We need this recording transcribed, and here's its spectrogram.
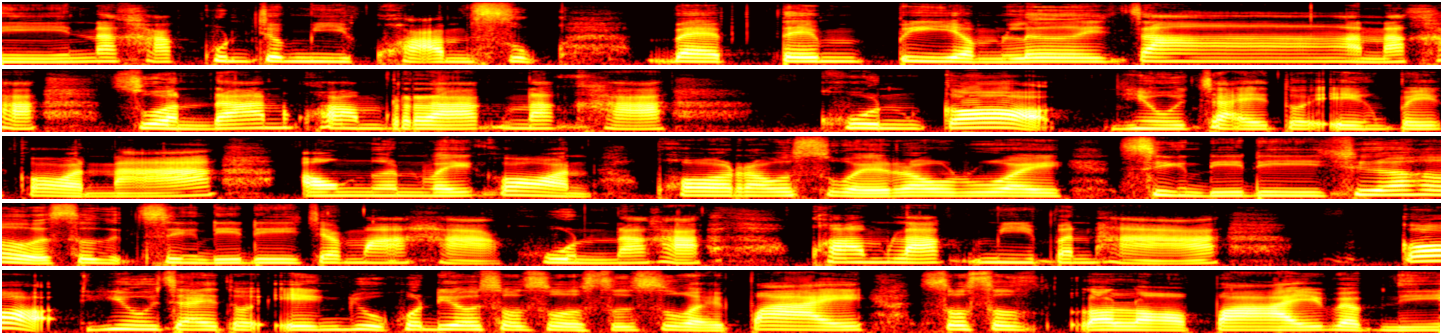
นี้นะคะ คุณจะมีความสุขแบบเต็มเปี่ยมเลยจ้านะคะ ส่วนด้านความรักนะคะ คุณก็หิวใจตัวเองไปก่อนนะ เอาเงินไว้ก่อน พอเราสวยเรารวยสิ่งดีๆ เชื่อเหอะสิ่งสิ่งดีๆ จะมาหาคุณนะคะ ความรักมีปัญหา ก็หิวใจตัวเองอยู่คนเดียวสดๆสวยๆไปสดๆหล่อๆไปแบบนี้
